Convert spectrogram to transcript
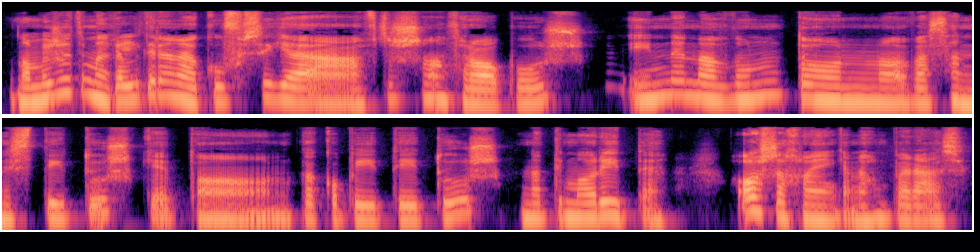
νομίζω ότι η μεγαλύτερη ανακούφιση για αυτούς τους ανθρώπους είναι να δουν τον βασανιστή τους και τον κακοποιητή τους να τιμωρείται όσα χρόνια και να έχουν περάσει.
